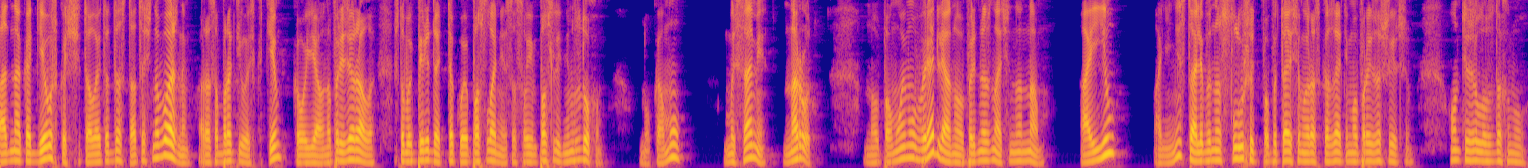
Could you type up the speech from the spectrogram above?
Однако девушка считала это достаточно важным, раз обратилась к тем, кого явно презирала, чтобы передать такое послание со своим последним вздохом. Но ну кому? Мы сами – народ. Но, по-моему, вряд ли оно предназначено нам. А Ил? Они не стали бы нас слушать, попытаясь мы рассказать им о произошедшем. Он тяжело вздохнул.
